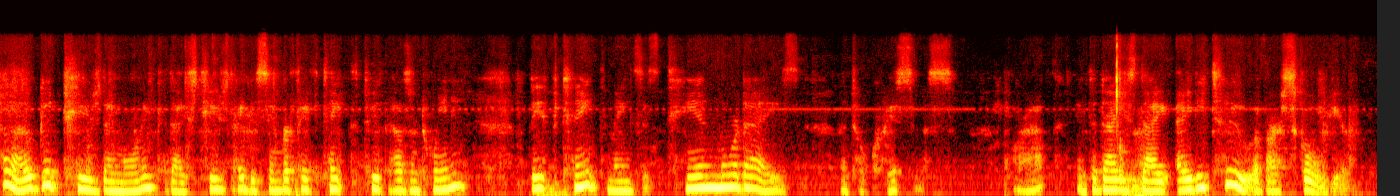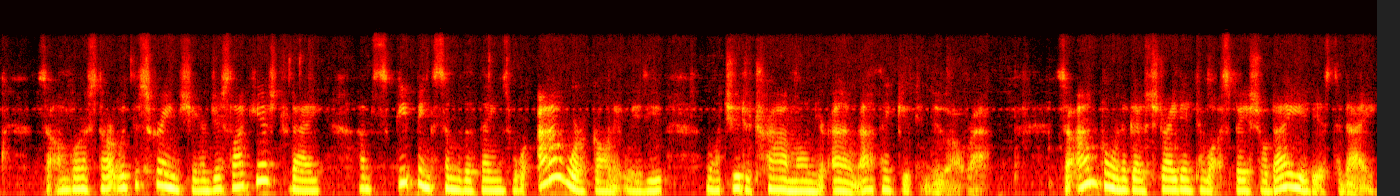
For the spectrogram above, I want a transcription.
Hello, good Tuesday morning. Today's Tuesday, December 15th, 2020. 15th means it's 10 more days until Christmas. All right, and today is day 82 of our school year. So I'm going to start with the screen share. Just like yesterday, I'm skipping some of the things where I work on it with you. I want you to try them on your own. I think you can do all right. So I'm going to go straight into what special day it is today.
